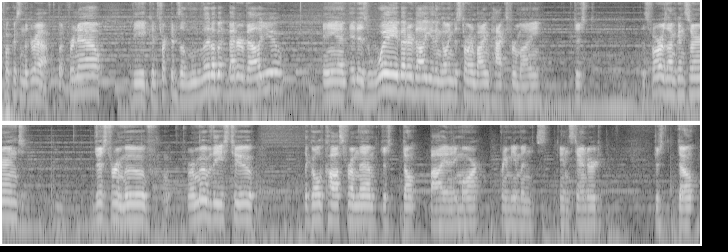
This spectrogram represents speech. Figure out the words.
focus on the draft. But for now, the Constructed's a little bit better value, and it is way better value than going to store and buying packs for money. Just, as far as I'm concerned, just remove remove these two, the gold cost from them. Just don't buy it anymore, premium and in standard. Just don't.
